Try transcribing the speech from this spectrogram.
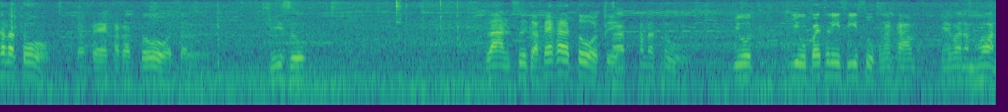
คาราโต้กาแฟคาราโต้สั่งมีสุก ร้านซื้อกาแฟคาราโต้สิครับคาราโต้อยู่อยู่ไปรษณีย์สีสุขนะครับแปลว่าน้ำห้อน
